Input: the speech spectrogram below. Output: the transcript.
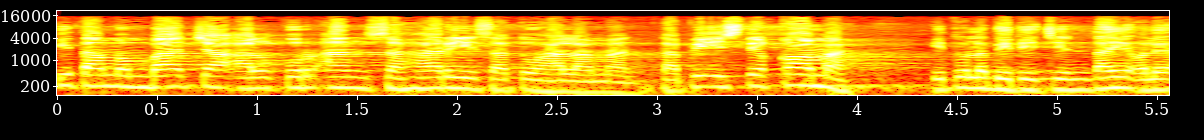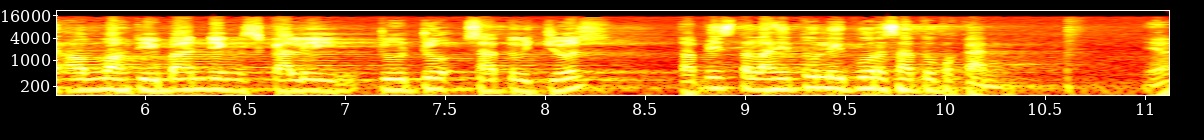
Kita membaca Al-Quran sehari satu halaman, tapi istiqamah itu lebih dicintai oleh Allah dibanding sekali duduk satu juz, tapi setelah itu libur satu pekan. Ya.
